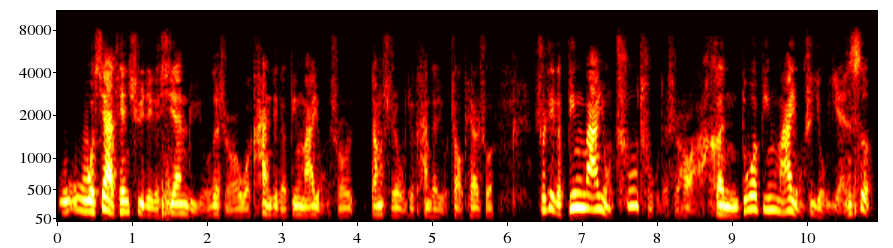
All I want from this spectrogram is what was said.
我我夏天去这个西安旅游的时候，我看这个兵马俑的时候，当时我就看到有照片说，说这个兵马俑出土的时候啊，很多兵马俑是有颜色的。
